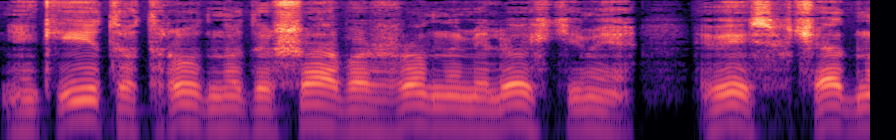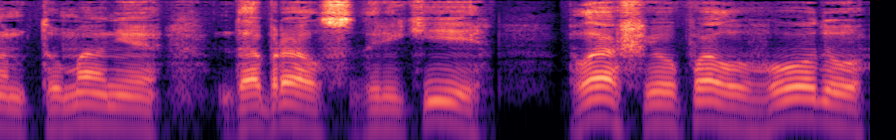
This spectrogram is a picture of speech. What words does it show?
Никита, трудно дыша обожженными легкими, весь в чадном тумане добрался до реки, плашью упал в воду,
